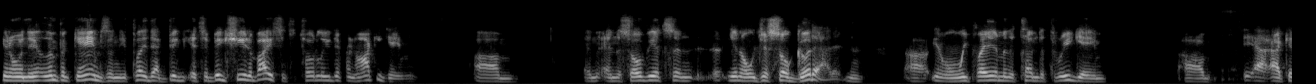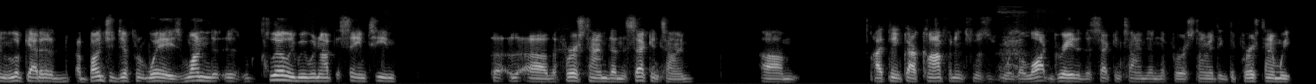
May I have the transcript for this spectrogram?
you know, in the Olympic Games, and you play that big, it's a big sheet of ice. It's a totally different hockey game. Um, and and the Soviets and you know just so good at it. And uh, you know when we play them in the ten to three game, um, yeah, I can look at it a, a, bunch of different ways. One, clearly we were not the same team uh, uh, the first time than the second time. Um, I think our confidence was was a lot greater the second time than the first time. I think the first time we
